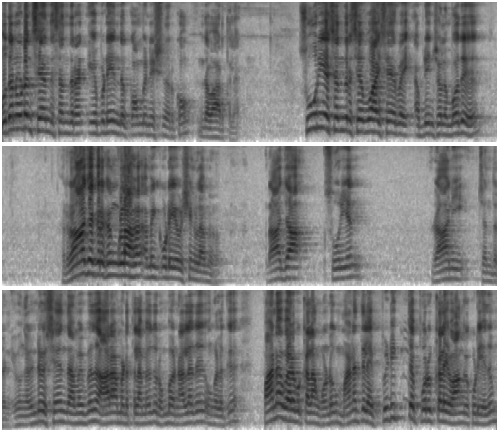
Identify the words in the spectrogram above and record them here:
புதனுடன் சேர்ந்த சந்திரன் எப்படி இந்த காம்பினேஷன் இருக்கும்? இந்த வாரத்தில். சூரிய சந்திர செவ்வாய் சேர்வை அப்படின்னு சொல்லும்போது ராஜ கிரகங்களாக அமைக்கக்கூடிய விஷயங்கள் அமையும் ராஜா சூரியன் ராணி சந்திரன். இவங்க ரெண்டு பேரும் சேர்ந்து அமைப்பது ஆறாம் இடத்துல அமைவது ரொம்ப நல்லது. உங்களுக்கு பண வரவுக்கெல்லாம் கொண்டு மனத்தில் பிடித்த பொருட்களை வாங்கக்கூடியதும்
